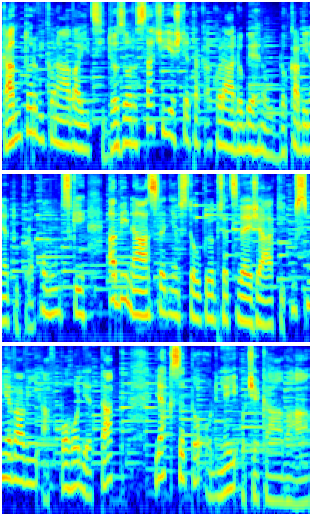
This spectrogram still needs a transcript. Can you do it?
kantor vykonávající dozor stačí ještě tak akorát doběhnout do kabinetu pro pomůcky, aby následně vstoupil před své žáky usměvavý a v pohodě tak, jak se to od něj očekává.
